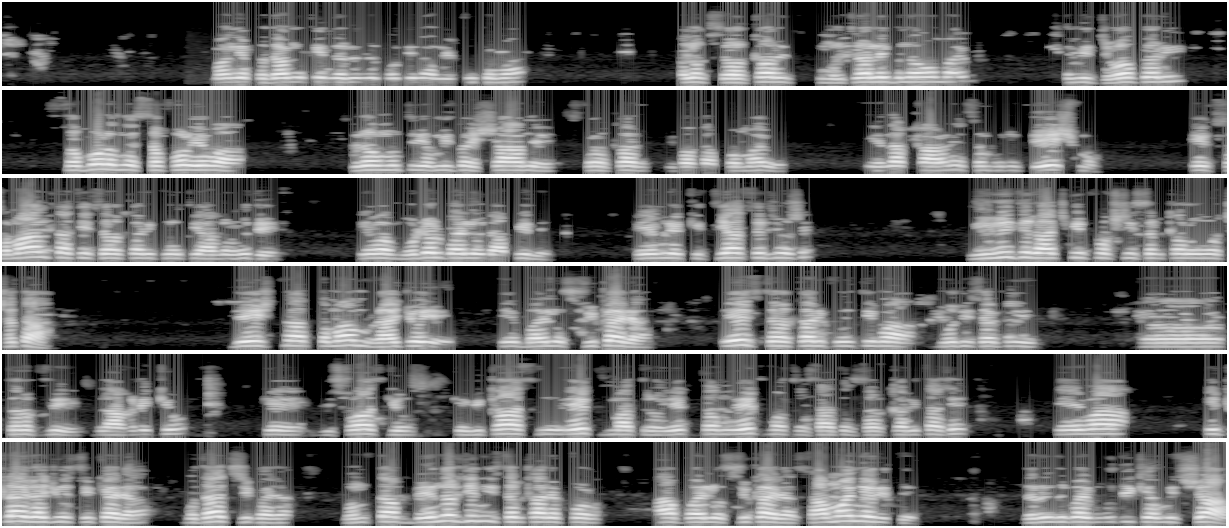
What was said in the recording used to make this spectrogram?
માન્ય પ્રધાનમંત્રી નરેન્દ્ર મોદીના નેતૃત્વમાં અલગ સહકાર મંત્રાલય બનાવવામાં આવ્યું. એની જવાબદારી સબળ અને સફળ એવા ગૃહમંત્રી અમિતભાઈ શાહને સહકાર વિભાગ આપવામાં આવ્યો. એના કારણે સમગ્ર દેશમાં એક સમાનતાથી સહકારી પ્રવૃત્તિ આગળ વધે એવા મોડલ બાયલોજ આપીને એમણે એક ઇતિહાસ સર્જ્યો છે. વિવિધ રાજકીય પક્ષની સરકારો હોવા છતાં દેશના તમામ રાજ્યોએ એ બાયલો સ્વીકાર્યા. એ જ સહકારી કૃતિમાં મોદી સાહેબની તરફથી લાગણી કયો કે વિશ્વાસ કયો કે વિકાસનું એકમાત્ર એકદમ એકમાત્ર સાધન સહકારિતા છે. એમાં કેટલાય રાજ્યો સ્વીકાર્યા, બધા જ સ્વીકાર્યા. મમતા બેનર્જીની સરકારે પણ આ બાયલો સ્વીકાર્યા. સામાન્ય રીતે નરેન્દ્રભાઈ મોદી કે Amit Shah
